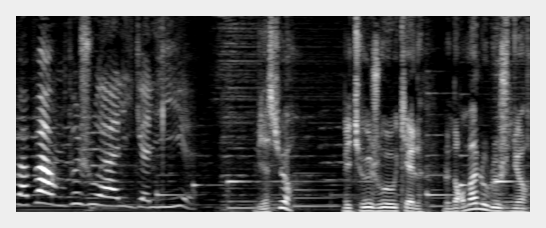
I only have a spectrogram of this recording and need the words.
papa, on peut jouer à Aligali Bien sûr. Mais tu veux jouer auquel? Le normal ou le junior?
